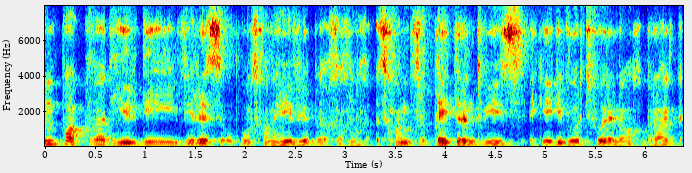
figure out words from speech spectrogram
impak wat hierdie virus op ons gaan hê is gaan verpletterend wees. Ek het die woord voorheen al gebruik.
